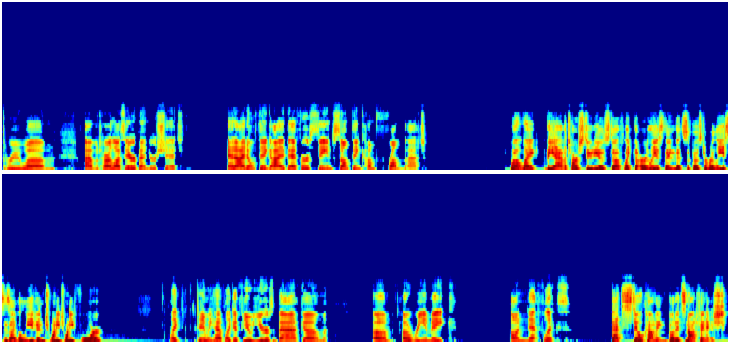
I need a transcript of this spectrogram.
through um Avatar Last Airbender shit. And I don't think I've ever seen something come from that. Well, like the Avatar Studio stuff, like the earliest thing that's supposed to release is I believe in 2024. Like didn't we have like a few years back um um a remake on Netflix. That's still coming, but it's not finished.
